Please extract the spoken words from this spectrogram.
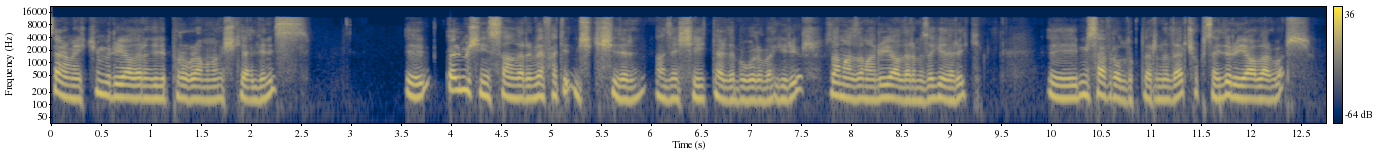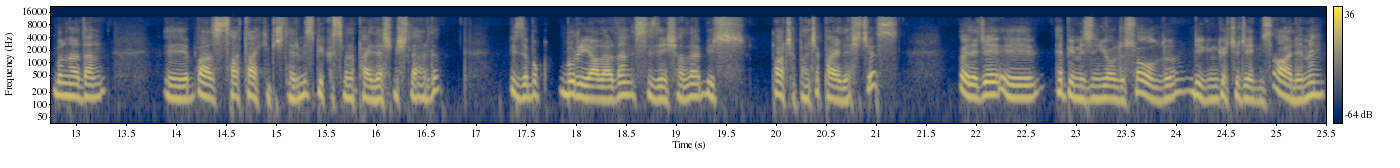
Selamünaleyküm. Rüyaların Dili programına hoş geldiniz. Ee, ölmüş insanların, vefat etmiş kişilerin, bazen şehitler de bu gruba giriyor. Zaman zaman rüyalarımıza gelerek e, misafir olduklarını der. Çok sayıda rüyalar var. Bunlardan e, bazı ta- takipçilerimiz bir kısmını paylaşmışlardı. Biz de bu, bu rüyalardan sizle inşallah bir parça parça paylaşacağız. Böylece e, hepimizin yolcusu olduğu bir gün göçeceğimiz alemin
